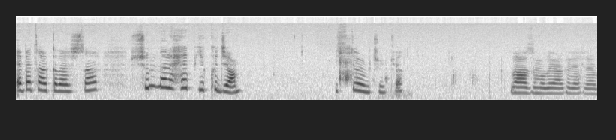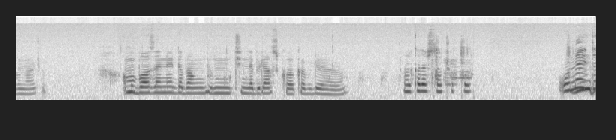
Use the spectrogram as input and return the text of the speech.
evet arkadaşlar. Şunları hep yıkacağım. İstiyorum çünkü. Lazım oluyor arkadaşlar bunlar çok. Ama bazenleri de ben bunun içinde biraz korkabiliyorum. Arkadaşlar çok kork. O neydi?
